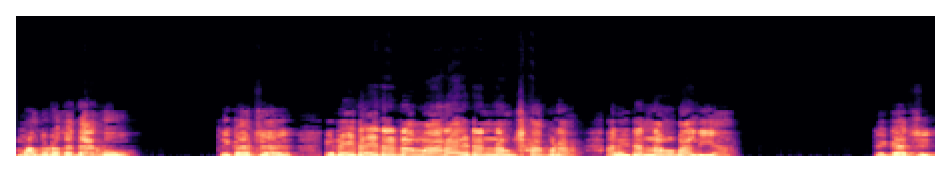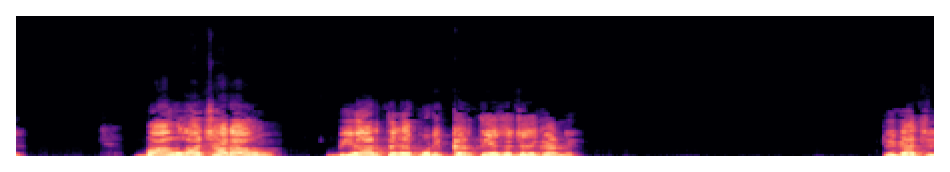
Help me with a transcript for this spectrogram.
মাল দুটোকে দেখো। ঠিক আছে? এটা এটা, এটার নাম আরা, এটার নাম ছাপড়া, আর এটার নাম বালিয়া। ঠিক আছে? বাংলা ছাড়াও বিহার থেকে পরীক্ষার্থী এসেছে এখানে। ঠিক আছে?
